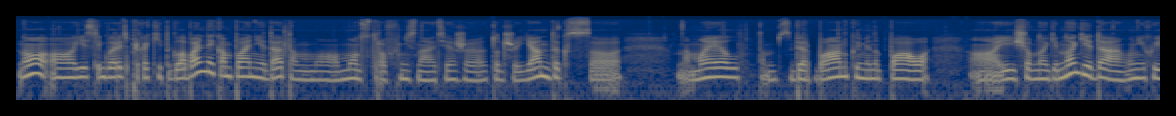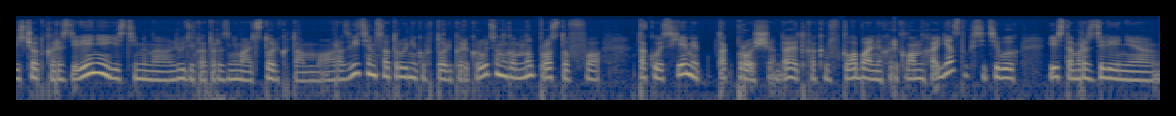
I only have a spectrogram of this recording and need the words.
Но а, если говорить про какие-то глобальные компании, да, там, а, монстров, не знаю, те же, тот же Яндекс, а, Mail, там, Сбербанк, именно ПАО, а, и еще многие-многие, да, у них есть четкое разделение, есть именно люди, которые занимаются только там развитием сотрудников, только рекрутингом, но просто в такой схеме так проще, да, это как и в глобальных рекламных агентствах сетевых, есть там разделение,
